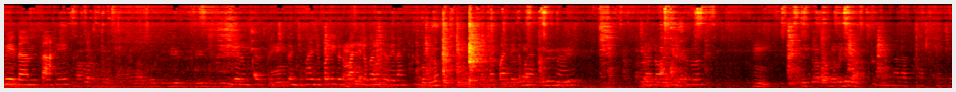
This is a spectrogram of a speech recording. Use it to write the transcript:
वेदांत आहे. गरम करते. चिकनची भाजी पलीकडे पातेलं बंद कर वेदांत इकडं पातेलं हां. चलो आहे सगळं. मला भात पाहिजे.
